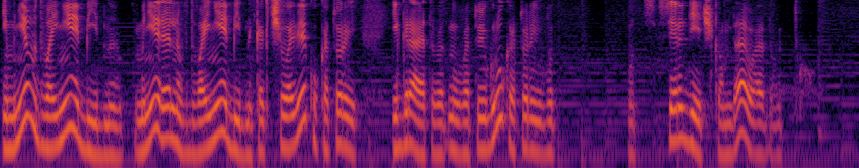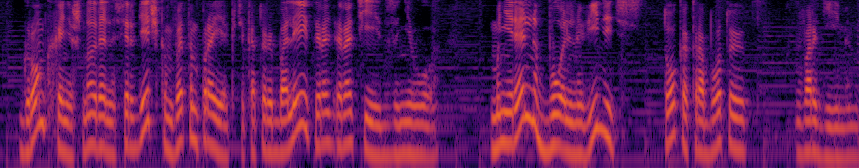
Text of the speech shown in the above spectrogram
И мне вдвойне обидно. Мне реально вдвойне обидно, как человеку, который играет в, ну, в эту игру, который вот, вот сердечком, да, вот, громко, конечно, но реально сердечком в этом проекте, который болеет и ратеет за него. Мне реально больно видеть то, как работают Wargaming.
